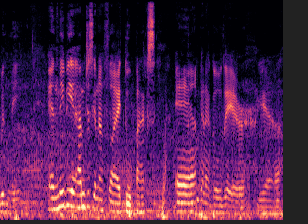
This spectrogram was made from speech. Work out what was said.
with me. And maybe I'm just gonna fly two packs and I'm gonna go there. Yeah.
